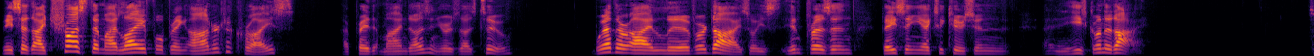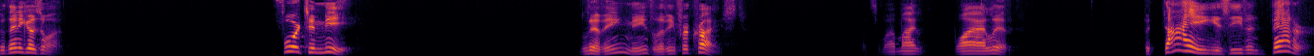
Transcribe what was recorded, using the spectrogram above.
And he said, I trust that my life will bring honor to Christ. I pray that mine does and yours does too. Whether I live or die. So he's in prison, facing execution, and he's going to die. So then he goes on. For to me, living means living for Christ. That's why, my, why I live. But dying is even better,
